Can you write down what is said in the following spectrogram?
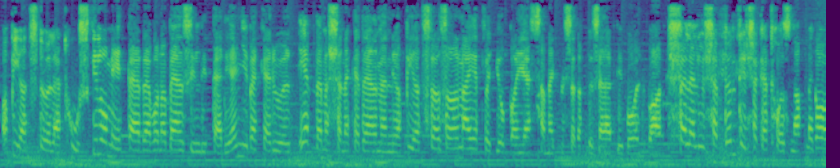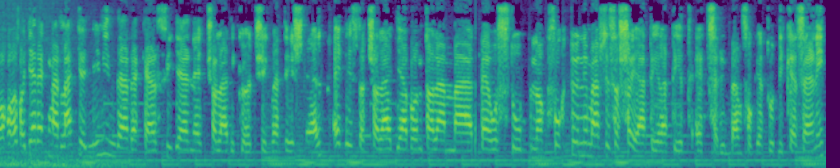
a piac tőled 20 kilométerre van, a benzinliter ennyibe kerül, érdemes neked elmenni a piacra az almáért, vagy jobban jársz, ha megveszed a közelebbi boltban. Felelősebb döntéseket hoznak, meg a, ha a gyerek már látja, hogy mi mindenre kell figyelni egy családi költségvetésnél, egyrészt a családjában talán már beosztóbbnak fog tűnni, másrészt a saját életét egyszerűbben fogja tudni kezelni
